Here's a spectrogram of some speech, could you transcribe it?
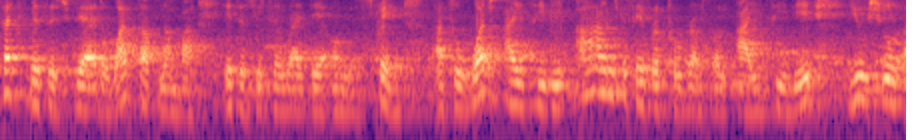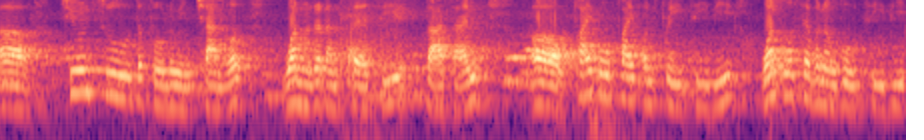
text message via the WhatsApp number. It is written right there on your screen. Uh, to watch ITV and your favorite programs on ITV, you should uh, tune to the following channels 130 Star Times. Uh, 505 on Free TV, 107 on GOtv,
